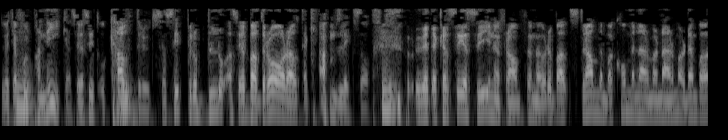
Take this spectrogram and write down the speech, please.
Du vet, jag får mm. panik alltså. Jag sitter och kallt mm. ut. Så jag sitter och blå, alltså jag bara drar allt jag kan liksom. Mm. Och du vet, jag kan se synen framför mig. Och det bara, stranden bara kommer närmare och närmare. Och den bara,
